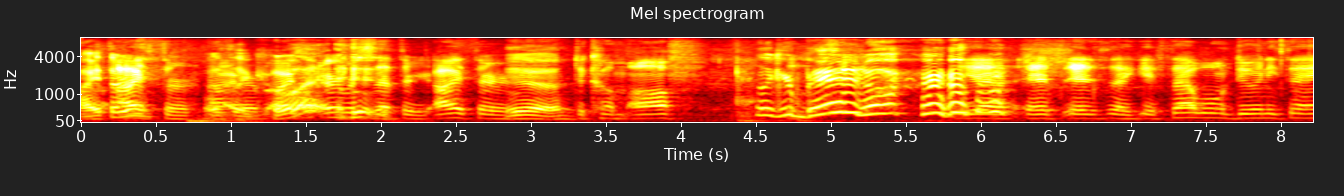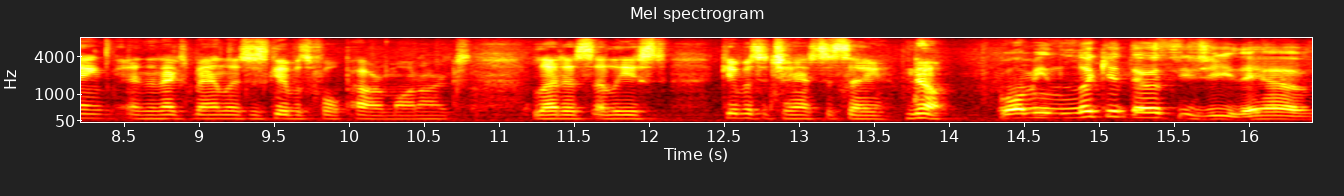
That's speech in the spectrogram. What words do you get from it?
Either. Aether. I was like, Erebus. what? Erebus is at three. Aether Yeah. to come off. Like you're banned art. yeah, if, if like if that won't do anything in the next ban list, just give us full power monarchs. Let us at least give us a chance to say no. Well, I mean, look at the OCG. They have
